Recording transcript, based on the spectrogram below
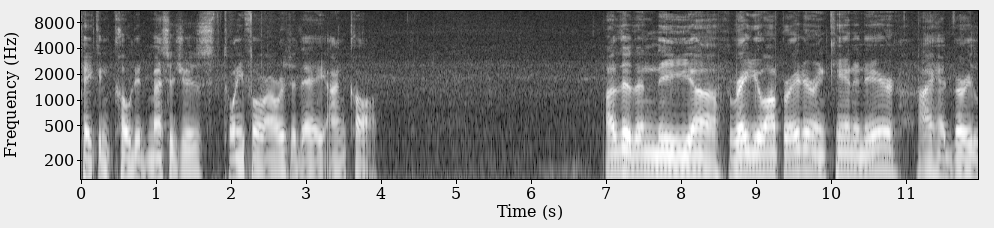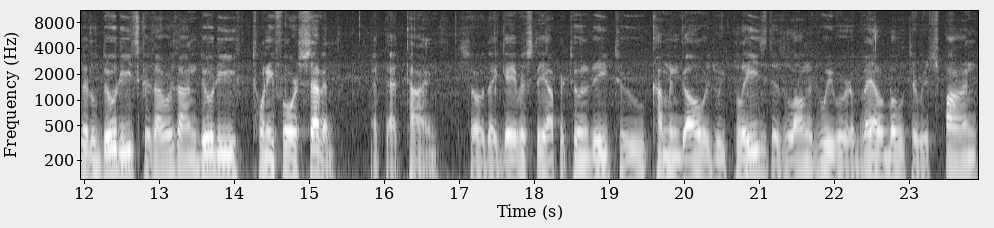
taking coded messages 24 hours a day on call. Other than the uh, radio operator and cannoneer, I had very little duties because I was on duty 24 7 at that time. So they gave us the opportunity to come and go as we pleased as long as we were available to respond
